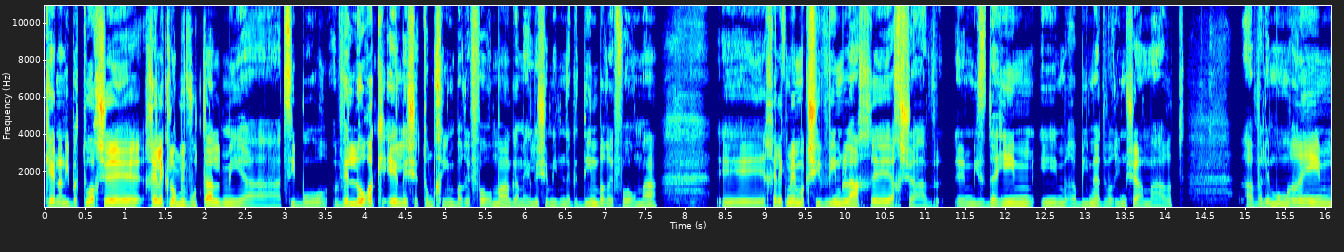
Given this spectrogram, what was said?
כן, אני בטוח שחלק לא מבוטל מהציבור, ולא רק אלה שתומכים ברפורמה, גם אלה שמתנגדים ברפורמה, אה, חלק מהם מקשיבים לך אה, עכשיו, הם מזדהים עם רבים מהדברים שאמרת, אבל הם אומרים,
